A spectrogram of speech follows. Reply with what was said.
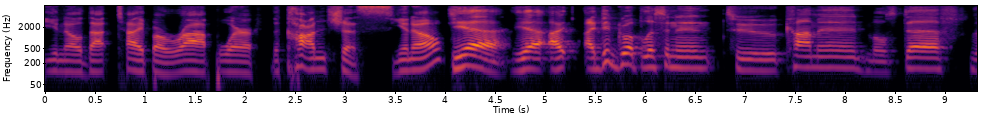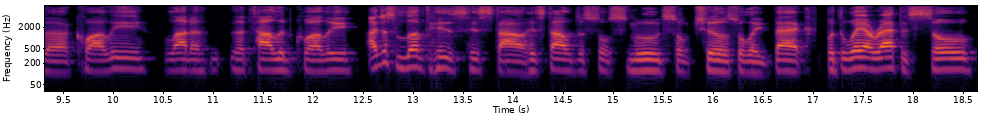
you know, that type of rap where the conscious, you know? Yeah, yeah. I I did grow up listening to Common, Mos Def, the Kweli, a lot of the Talib Kweli. I just loved his his style. His style just so smooth, so chill, so laid back. But the way I rap is so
